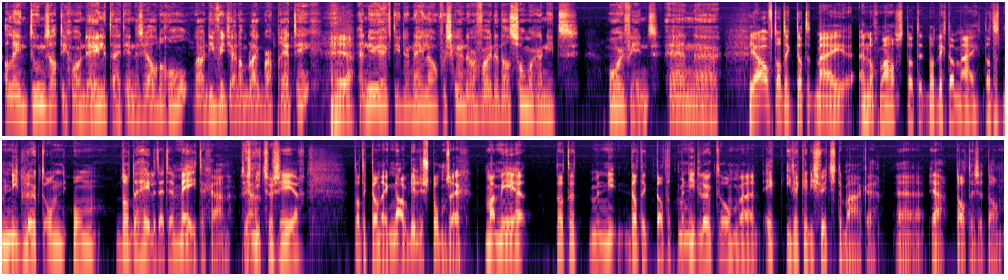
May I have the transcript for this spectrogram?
Alleen toen zat hij gewoon de hele tijd in dezelfde rol. Nou, die vind jij dan blijkbaar prettig. En nu heeft hij er een hele hoop verschillende waarvan je er dan sommige niet mooi vindt. En eh, Ja, of dat ik dat het mij, en nogmaals, dat, het- dat ligt aan mij, dat het me niet lukt om, om dat de hele tijd in mee te gaan. Het is Ja. niet zozeer dat ik dan denk, nou, dit is stom zeg. Maar meer dat het me niet, dat ik, dat het me niet lukt om eh, ik, iedere keer die switch te maken. Eh, ja, dat is het dan.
